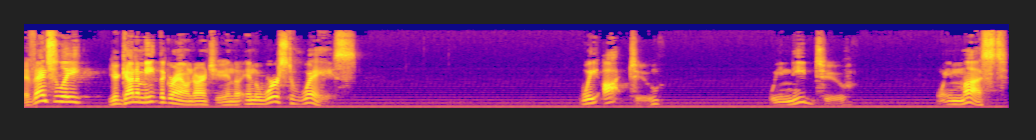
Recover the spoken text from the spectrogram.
Eventually, you're going to meet the ground, aren't you? In the, in the worst of ways. We ought to, we need to, we must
